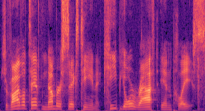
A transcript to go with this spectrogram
Survival tip number 16, keep your raft in place.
